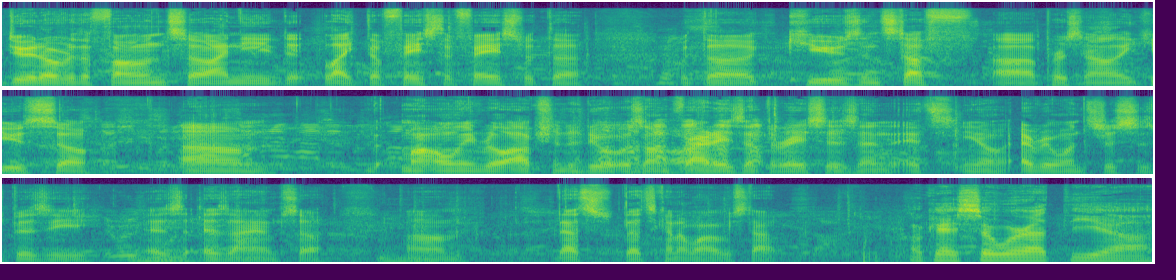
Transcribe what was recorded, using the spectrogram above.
do it over the phone, so I need like the face to face with the with the cues and stuff, uh, personality cues. So. Um, my only real option to do it was on Fridays at the races, and it's you know everyone's just as busy as, as I am, so um, that's that's kind of why we stopped. Okay, so we're at the uh,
